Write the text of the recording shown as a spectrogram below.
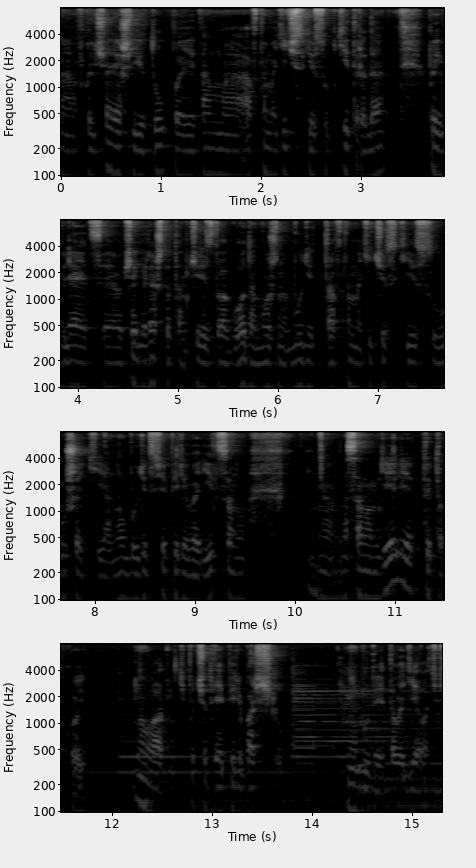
э, включаешь YouTube и там э, автоматические субтитры, да, появляются. Вообще говорят, что там через два года можно будет автоматически слушать, и оно будет все переводиться. Но ну, э, на самом деле ты такой, ну ладно, типа что-то я переборщил не буду этого делать.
